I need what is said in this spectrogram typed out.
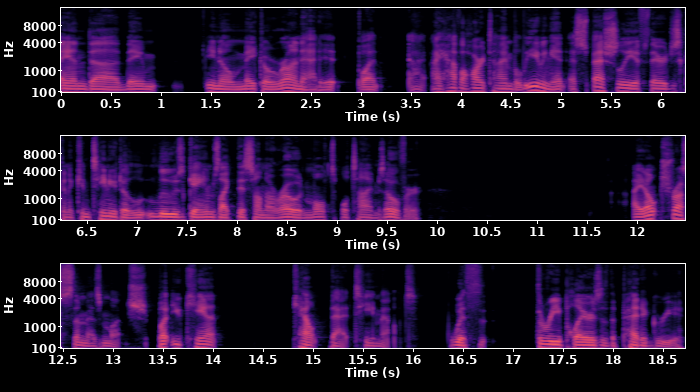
and uh, they you know make a run at it. But I, have a hard time believing it, especially if they're just going to continue to lose games like this on the road multiple times over. I don't trust them as much, but you can't count that team out with three players of the pedigree,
